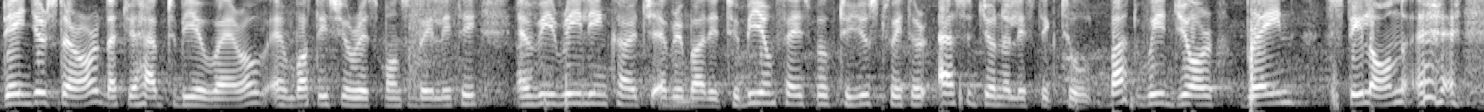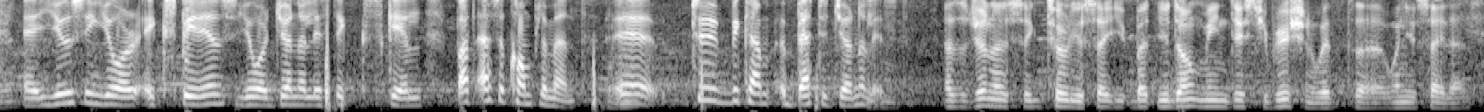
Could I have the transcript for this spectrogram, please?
dangers there are that you have to be aware of and what is your responsibility. And we really encourage everybody to be on Facebook, to use Twitter as a journalistic tool, but with your brain still on, uh, using your experience, your journalistic skill, but as a complement uh, to become a better journalist as a journalistic tool, you say, but you don't mean distribution with uh, when you say that.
